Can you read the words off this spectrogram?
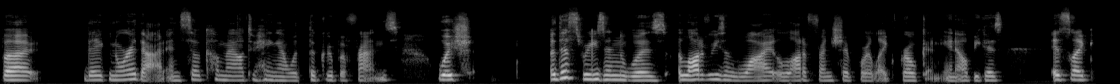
but they ignore that and still come out to hang out with the group of friends which this reason was a lot of reason why a lot of friendship were like broken you know because it's like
